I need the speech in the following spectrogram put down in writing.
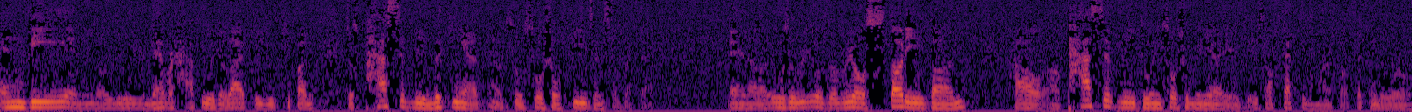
envy and you know you, are never happy with your life but you keep on just passively looking at uh, so social feeds and stuff like that and uh, it, was a, it was a real study done how uh, passively doing social media is, is affecting America, affecting the world.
